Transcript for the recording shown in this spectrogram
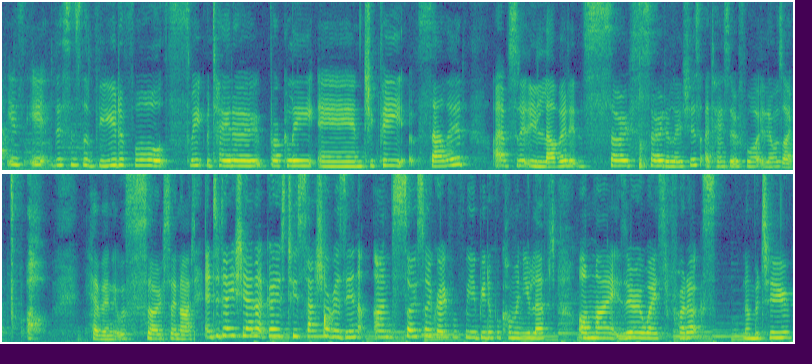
That is it. This is the beautiful sweet potato, broccoli and chickpea salad. I absolutely love it. It's so, so delicious. I tasted it before and it was like, oh, heaven. It was so, so nice. And today's share that goes to Sasha Rezin. I'm so, so grateful for your beautiful comment you left on my zero waste products number two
